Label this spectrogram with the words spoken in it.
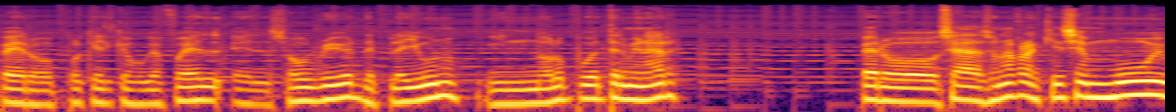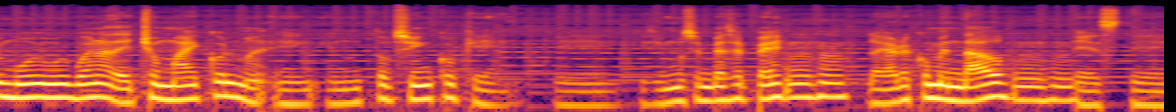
Pero porque el que jugué fue el, el Soul River de Play 1 y no lo pude terminar. Pero, o sea, es una franquicia muy, muy, muy buena. De hecho, Michael, ma, en, en un top 5 que, que- que hicimos en BSP, lo había recomendado este,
